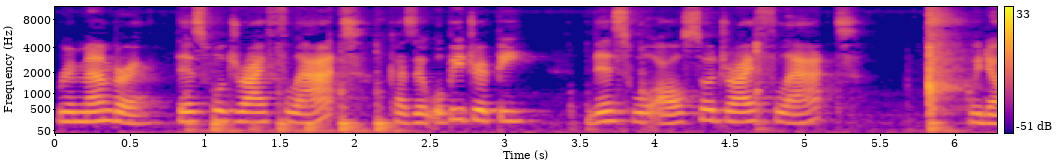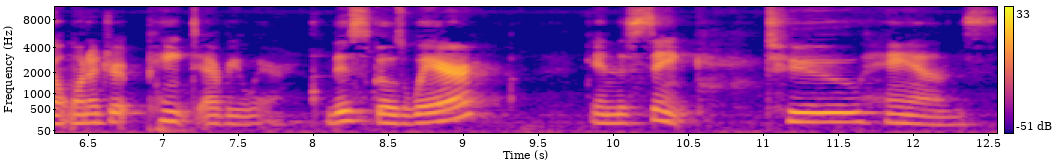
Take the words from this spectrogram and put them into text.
Remember, this will dry flat because it will be drippy. This will also dry flat. We don't want to drip paint everywhere. This goes where? In the sink. Two hands.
